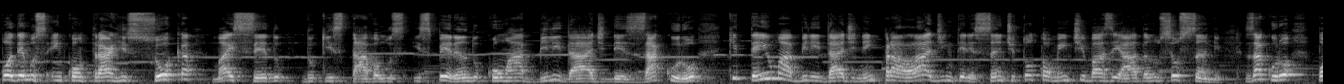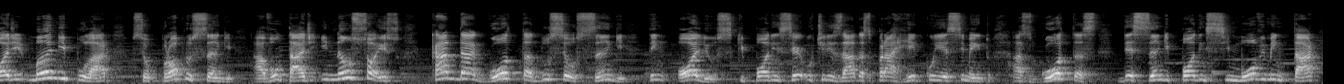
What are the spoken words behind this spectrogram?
podemos encontrar Hisoka mais cedo do que estávamos esperando com a habilidade de Zakuro. Que tem uma habilidade nem pra lá de interessante totalmente baseada no seu sangue. Zakuro pode manipular seu próprio sangue à vontade e não só isso. Cada gota do seu sangue tem olhos que podem ser utilizadas para reconhecimento. As gotas de sangue podem se movimentar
